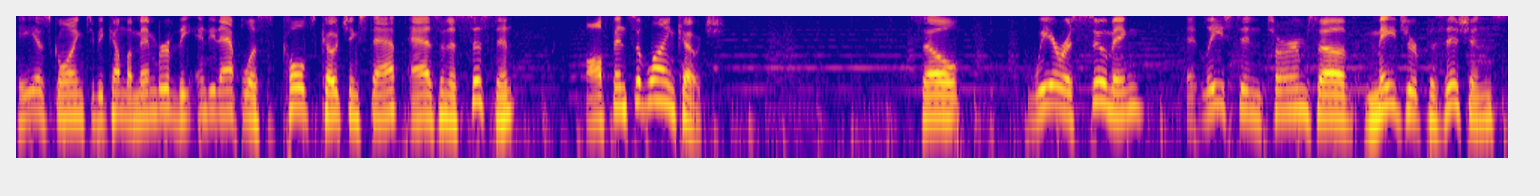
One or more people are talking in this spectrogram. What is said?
He is going to become a member of the Indianapolis Colts coaching staff as an assistant offensive line coach. So we are assuming, at least in terms of major positions,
